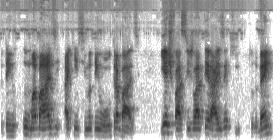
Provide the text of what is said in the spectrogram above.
Eu tenho uma base, aqui em cima eu tenho outra base. E as faces laterais aqui, tudo bem?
